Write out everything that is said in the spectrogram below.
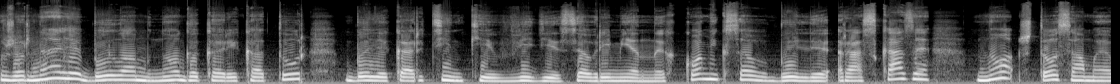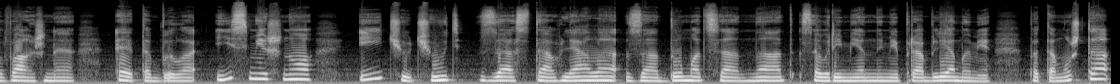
В журнале было много карикатур, были картинки в виде современных комиксов, были рассказы, но что самое важное, это было и смешно, и чуть-чуть заставляло задуматься над современными проблемами, потому что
